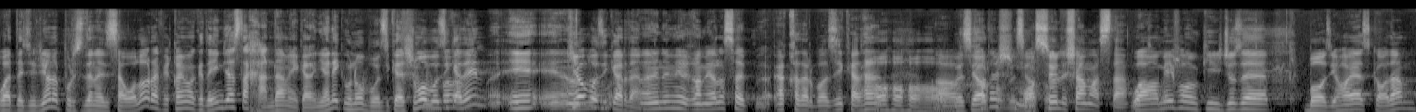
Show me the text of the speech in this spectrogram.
و در جریان پرسیدن از سوالا رفیقای ما که در اینجا هست خنده می‌کردن یعنی که اونا بازی کردن شما بازی کردین کیا بازی کردن؟ نمی غمیالا صاحب اقدر بازی کرده بسیار خوب، بسیار. مسئولش هم است و ما می‌فهمم که جز بازی های است که آدم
